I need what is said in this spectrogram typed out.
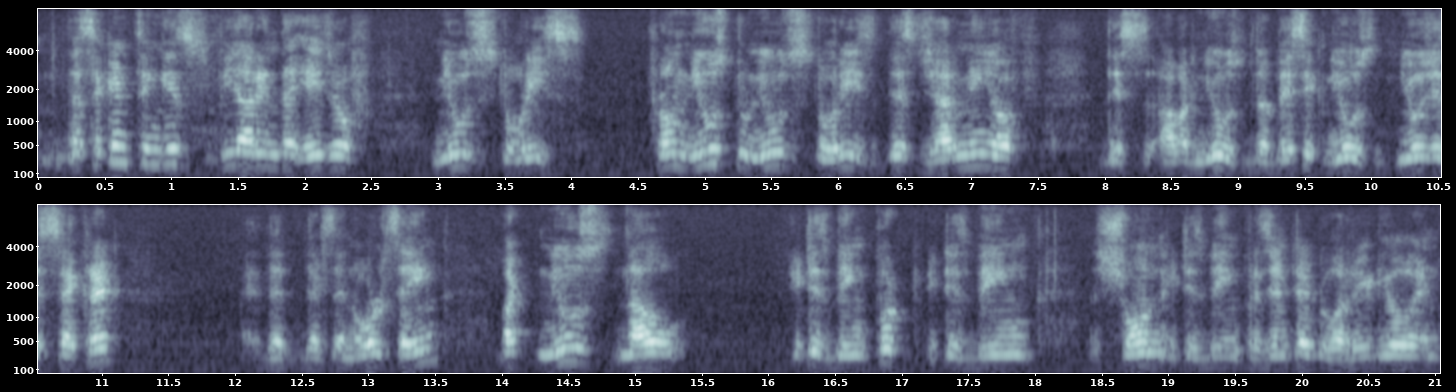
The second thing is we are in the age of news stories. From news to news stories, this journey of this our news, the basic news, news is sacred. That that's an old saying but news now it is being put it is being shown it is being presented over radio and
